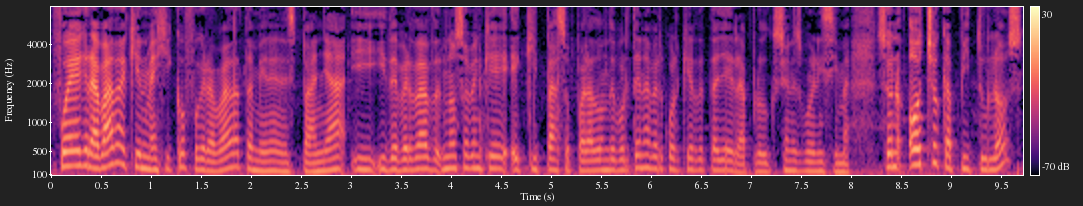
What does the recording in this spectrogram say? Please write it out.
Fue grabada aquí en México, fue grabada también en España y, y de verdad no saben qué equipazo para donde volteen a ver cualquier detalle de la producción es buenísima. Son ocho capítulos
